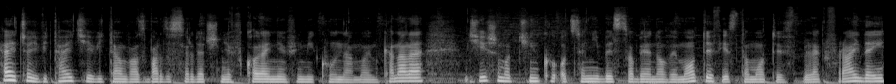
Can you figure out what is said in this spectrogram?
Hej, cześć, witajcie, witam was bardzo serdecznie w kolejnym filmiku na moim kanale. W dzisiejszym odcinku ocenimy sobie nowy motyw, jest to motyw Black Friday,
